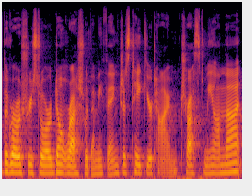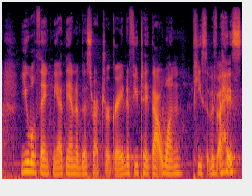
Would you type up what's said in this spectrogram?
the grocery store, don't rush with anything. Just take your time. Trust me on that. You will thank me at the end of this retrograde if you take that one piece of advice.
